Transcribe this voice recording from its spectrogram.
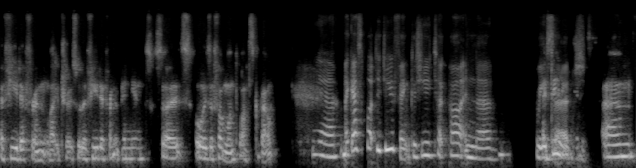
a few different lecturers with a few different opinions. So it's always a fun one to ask about. Yeah, I guess what did you think? Because you took part in the research. I um,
